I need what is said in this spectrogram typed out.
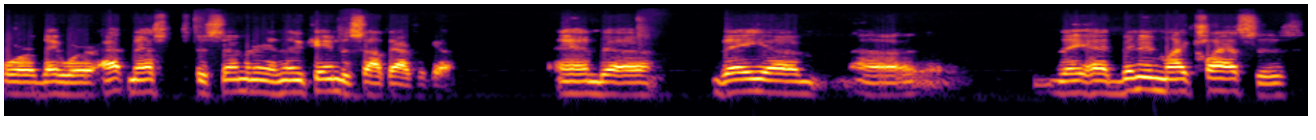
or they were at Master's Seminary and then came to South Africa, and uh, they um, uh, they had been in my classes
